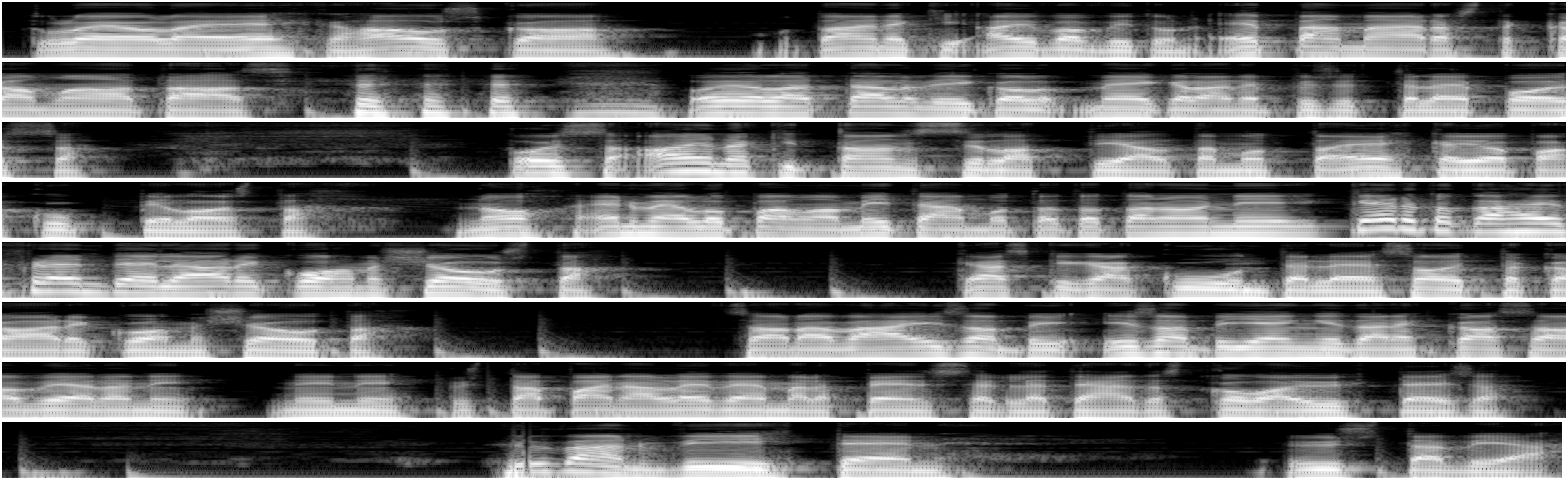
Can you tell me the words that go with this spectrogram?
tulee ole ehkä hauskaa, mutta ainakin aivan vitun epämääräistä kamaa taas. Voi olla, että tällä viikolla meikäläinen pysyttelee poissa, poissa ainakin tanssilattialta, mutta ehkä jopa kuppiloista. No, en mene lupaamaan mitään, mutta tota noin, niin kertokaa hei frendeille Ari Kuohma showsta. Käskikää kuuntelee, soittakaa Ari Kuohma showta. Saadaan vähän isompi, isompi jengi tänne kasaan vielä, niin, niin, niin pystytään painamaan leveämmälle pensselille ja tehdään tästä kova yhteisö. Hyvän viihteen ystäviä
